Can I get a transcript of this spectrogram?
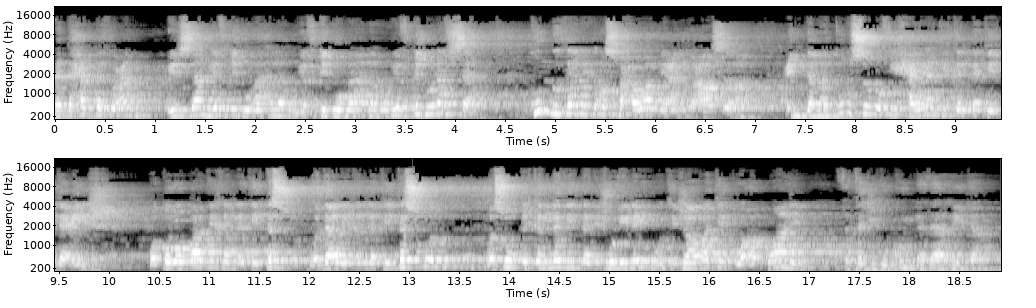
نتحدث عن إنسان يفقد أهله يفقد ماله يفقد نفسه. كل ذلك أصبح واقعا معاصرا. عندما تبصر في حياتك التي تعيش وطرقاتك التي تسكن ودارك التي تسكن وسوقك الذي تلج إليه وتجارتك وأموالك فتجد كل ذلك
